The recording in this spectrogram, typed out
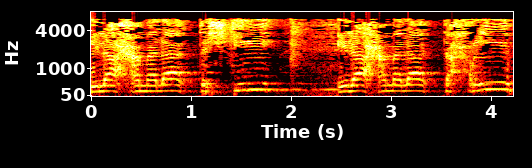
إلى حملات تشكيك إلى حملات تحريف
